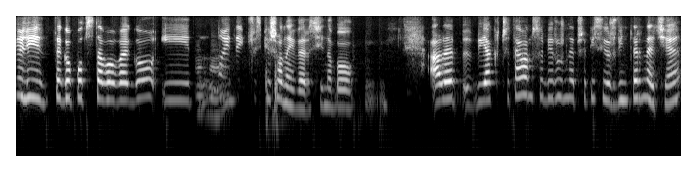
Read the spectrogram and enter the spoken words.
Czyli tego podstawowego i, Mhm. no i tej przyspieszonej wersji, no bo ale jak czytałam sobie różne przepisy już w internecie,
